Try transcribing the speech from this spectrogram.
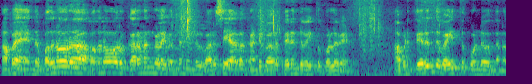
அப்போ இந்த பதினோரா பதினோரு கரணங்களை வந்து நீங்கள் வரிசையாக கண்டிப்பாக தெரிந்து வைத்து கொள்ள வேண்டும். அப்படி தெரிந்து வைத்து கொண்டு வந்து என்ன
